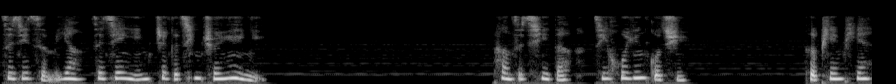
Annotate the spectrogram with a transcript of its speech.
自己怎么样在奸淫这个清纯玉女。胖子气得几乎晕过去，可偏偏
